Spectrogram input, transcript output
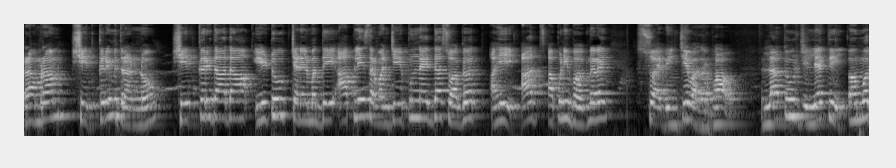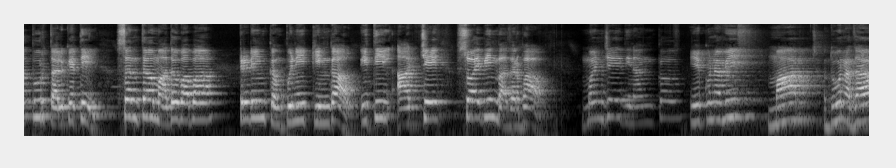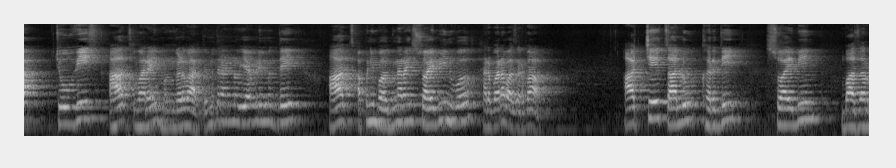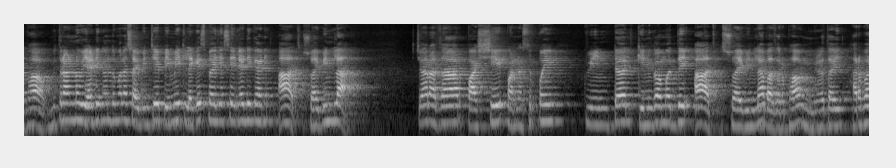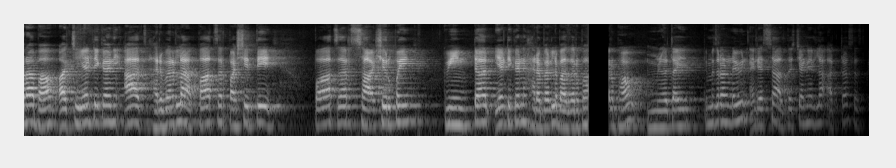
राम राम शेतकरी मित्रांनो. शेतकरी दादा युट्यूब चॅनेलमध्ये आपले सर्वांचे पुन्हा एकदा स्वागत आहे. आज आपण बघणार आहे सोयाबीनचे बाजारभाव. लातूर जिल्ह्यातील अहमदपूर तालुक्यातील संत माधवबाबा ट्रेडिंग कंपनी किनगाव येथील आजचे सोयाबीन बाजारभाव. म्हणजे दिनांक एकोणावीस मार्च दोन हजार चोवीस आज वारे मंगळवार. तर मित्रांनो या आज आपण बघणार आहे सोयाबीन व हरभरा बाजारभाव. आजचे चालू खरेदी सोयाबीन बाजारभाव. मित्रांनो या ठिकाणी तुम्हाला सोयाबीनचे पेमेंट लगेच पाहिजे असेल. या ठिकाणी आज सोयाबीनला चार हजार पाचशे पन्नास रुपये क्विंटल किनगामध्ये आज सोयाबीनला बाजारभाव मिळत आहे. हरभरा भाव आजचे या ठिकाणी आज हरभऱ्याला पाच हजार पाचशे ते पाच हजार सहाशे रुपये क्विंटल या ठिकाणी हरभऱ्याला बाजारभाव भाव मिळत आहे तर मित्रांनो नवीन आले असाल तर चॅनेलला आत्ता सबस्क्राईब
